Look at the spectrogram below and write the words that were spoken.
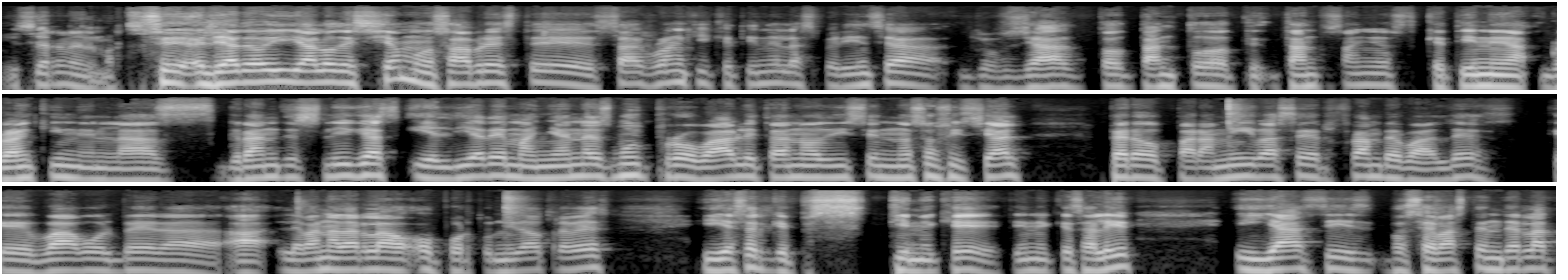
y cierren el martes. Sí, el día de hoy ya lo decíamos, abre este Zach Rankin que tiene la experiencia, pues ya to- tanto, tantos años que tiene Rankin en las grandes ligas y el día de mañana es muy probable, todavía no dicen, no es oficial, pero para mí va a ser Framber Valdez que va a volver a, a- le van a dar la oportunidad otra vez y es el que pues, tiene, que, tiene que salir. Y ya si pues, se va a extender la,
